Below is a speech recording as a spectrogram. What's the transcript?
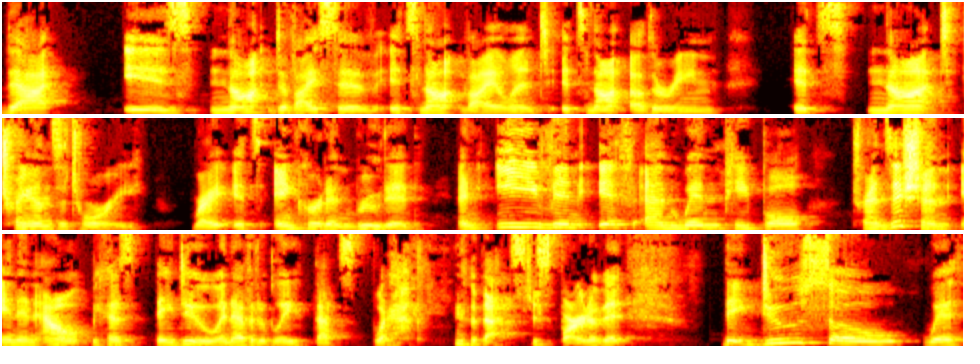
that is not divisive. It's not violent. It's not othering. It's not transitory, right? It's anchored and rooted. And even if and when people transition in and out, because they do inevitably, that's what happens. that's just part of it. They do so with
